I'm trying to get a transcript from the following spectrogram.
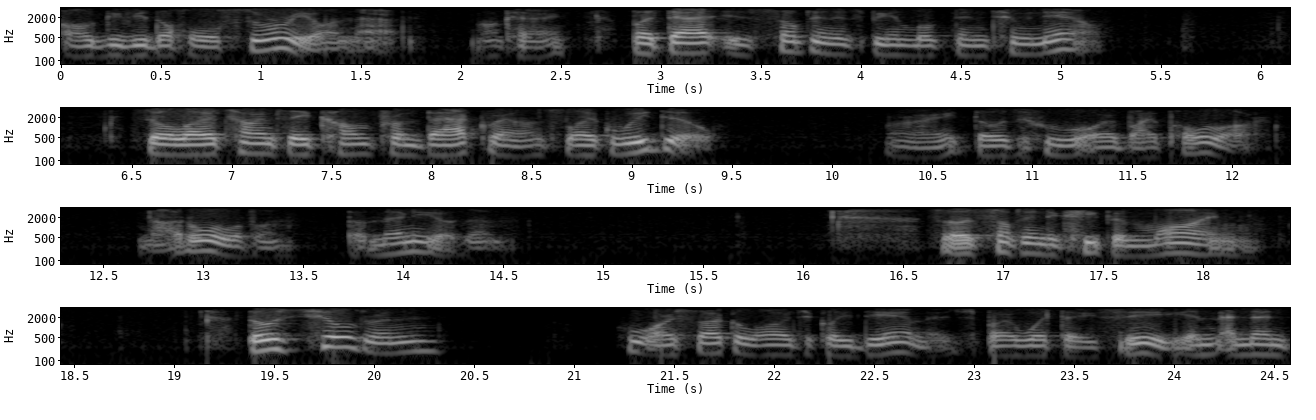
I'll give you the whole story on that. Okay, but that is something that's being looked into now. So a lot of times they come from backgrounds like we do. All right, those who are bipolar, not all of them, but many of them. So it's something to keep in mind. Those children who are psychologically damaged by what they see, and, and then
